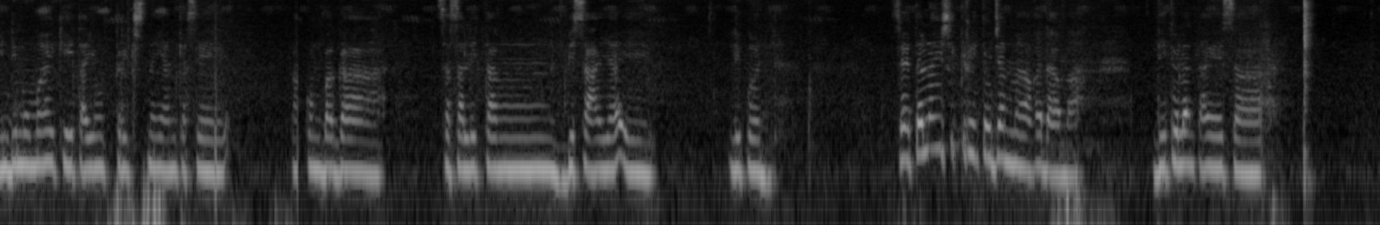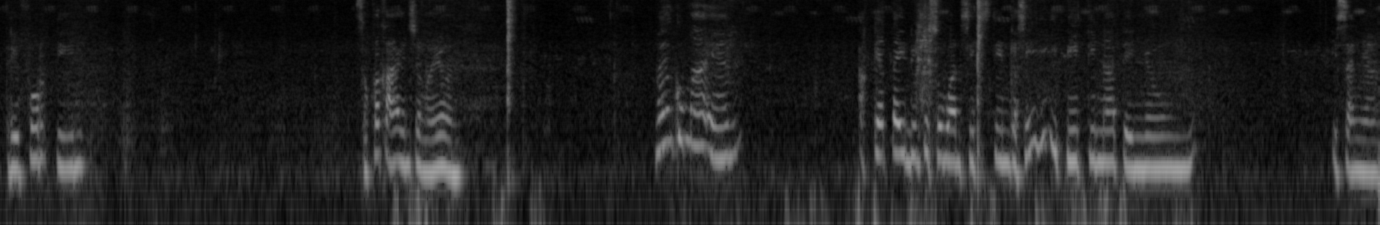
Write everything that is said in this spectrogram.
hindi mo makikita yung tricks na yan kasi kumbaga sa salitang Bisaya eh lipod. So ito lang yung sikreto dyan mga kadama. Dito lang tayo sa 314. So kakain siya ngayon. Ngayon kumain, akyat tayo dito sa 116 kasi iipitin natin yung isa niya.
